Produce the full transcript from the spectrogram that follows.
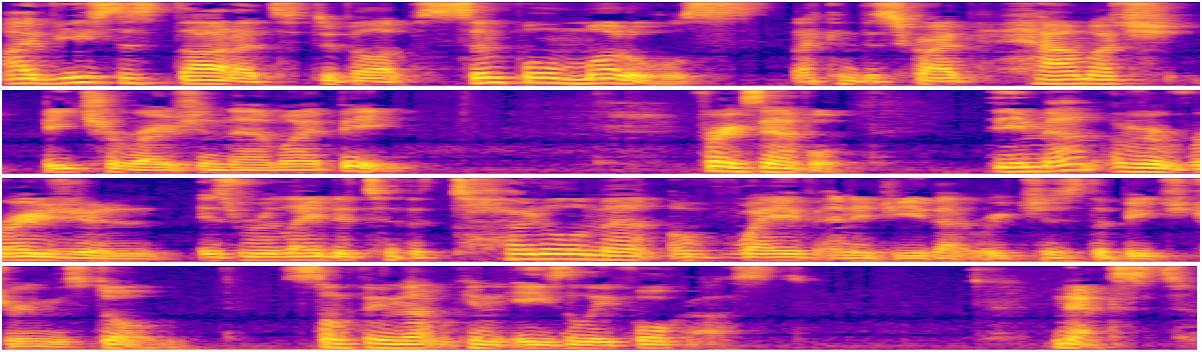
I've used this data to develop simple models that can describe how much beach erosion there might be. For example, the amount of erosion is related to the total amount of wave energy that reaches the beach during the storm, something that we can easily forecast. Next,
